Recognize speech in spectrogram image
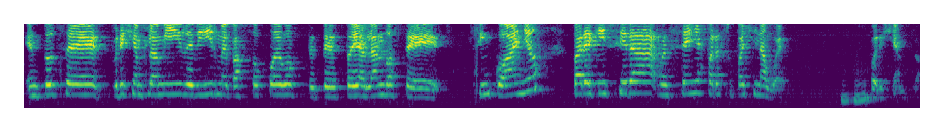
Entonces, por ejemplo, a mí de Vir me pasó juegos, te, estoy hablando hace cinco años, para que hiciera reseñas para su página web, por ejemplo.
